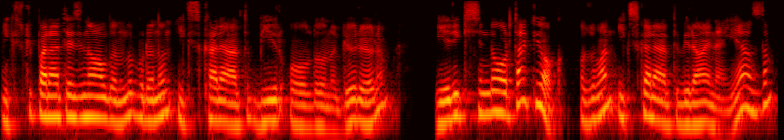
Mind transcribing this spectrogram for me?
x küp parantezini aldığımda buranın x kare artı 1 olduğunu görüyorum. Diğer ikisinde ortak yok. O zaman x kare artı 1'i aynen yazdım.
